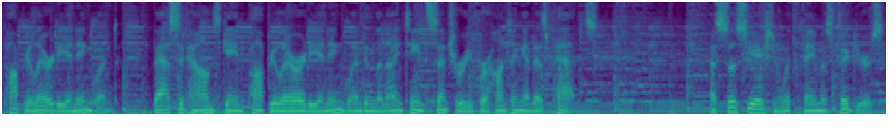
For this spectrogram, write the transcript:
Popularity in England Basset Hounds gained popularity in England in the 19th century for hunting and as pets. Association with famous figures,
